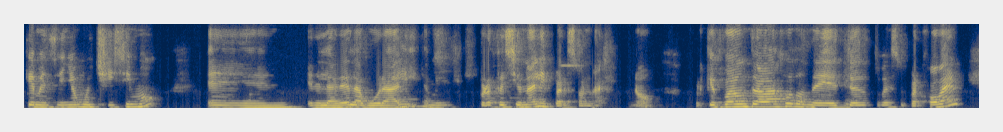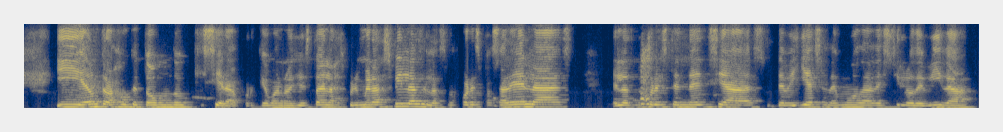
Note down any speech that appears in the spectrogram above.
que me enseñó muchísimo en, en, el área laboral y también profesional y personal, ¿no? Porque fue un trabajo donde yo estuve súper joven y era un trabajo que todo el mundo quisiera, porque bueno, yo estaba en las primeras filas de las mejores pasarelas, de las mejores tendencias de belleza, de moda, de estilo de vida,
